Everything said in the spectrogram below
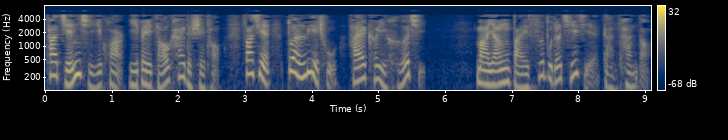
他捡起一块已被凿开的石头，发现断裂处还可以合起。马阳百思不得其解，感叹道：“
